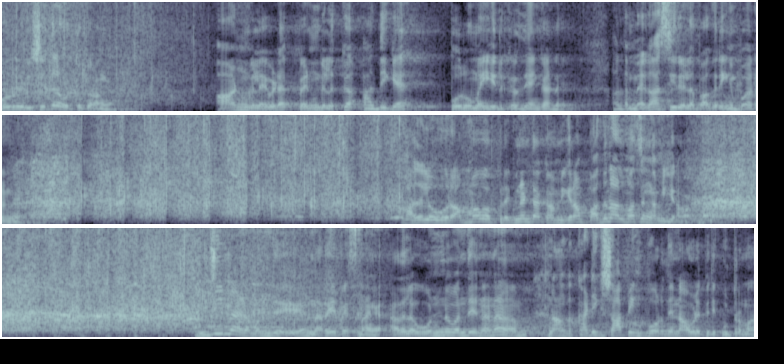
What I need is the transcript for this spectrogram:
ஒரு விஷயத்தில் ஒத்துக்குறாங்க. ஆண்களை விட பெண்களுக்கு அதிக பொறுமை இருக்கிறது எங்கன்னு. அந்த மெகா சீரியலை பார்க்குறீங்க பாருங்கள் அதில் ஒரு அம்மாவை ப்ரெக்னெண்ட்டாக காமிக்கிறான் பதினாலு மாதம் காமிக்கிறான். விஜய் மேடம் வந்து நிறைய பேசுனாங்க. அதில் ஒன்று வந்து என்னென்னா நாங்கள் கடைக்கு ஷாப்பிங் போகிறது என்ன அவ்வளோ பெரிய குற்றமா?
